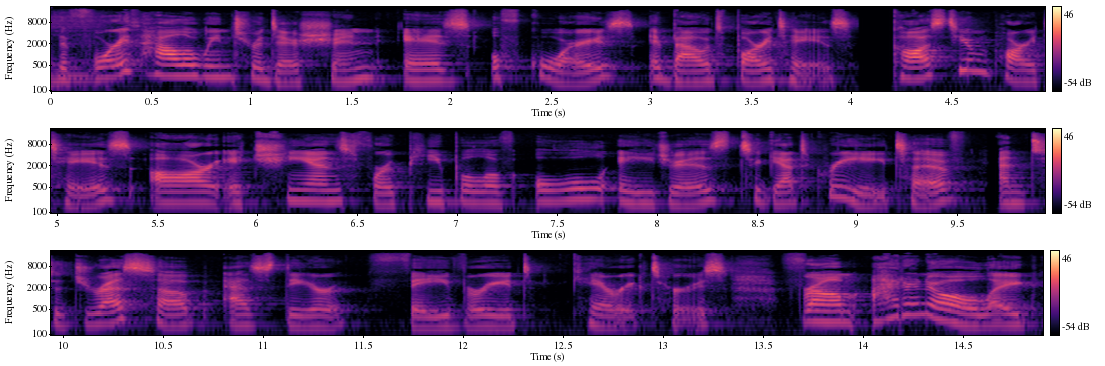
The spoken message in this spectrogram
The fourth Halloween tradition is, of course, about parties. Costume parties are a chance for people of all ages to get creative and to dress up as their favorite characters from I don't know, like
